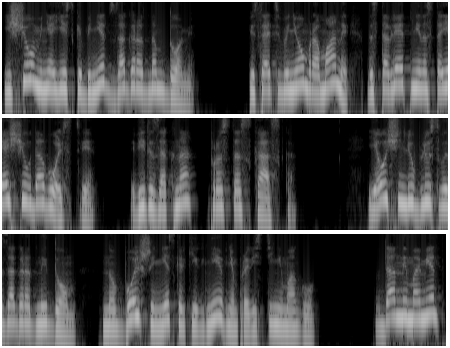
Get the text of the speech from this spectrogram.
Еще у меня есть кабинет в загородном доме. Писать в нем романы доставляет мне настоящее удовольствие. Вид из окна — просто сказка. Я очень люблю свой загородный дом, но больше нескольких дней в нем провести не могу. В данный момент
